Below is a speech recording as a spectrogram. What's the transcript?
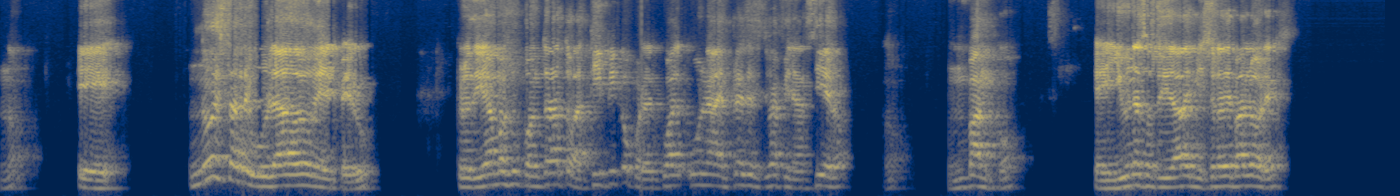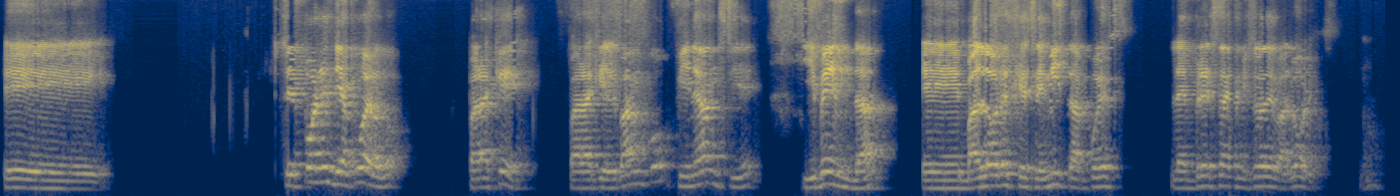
¿no? Eh, no está regulado en el Perú, pero digamos un contrato atípico por el cual una empresa de sistema financiero, ¿no? un banco eh, y una sociedad emisora de valores eh, se ponen de acuerdo para qué? Para que el banco financie y venda eh, valores que se emita pues la empresa emisora de valores. ¿no?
